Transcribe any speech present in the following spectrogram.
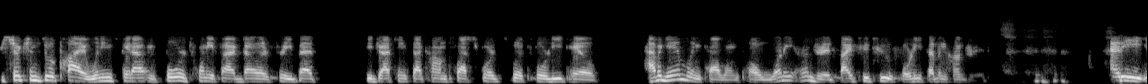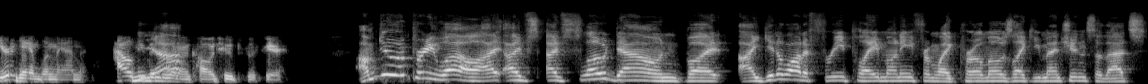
Restrictions to apply. Winnings paid out in four $25 free bets. See DraftKings.com slash sportsbook for details. Have a gambling problem? Call 1-800-522-4700. Eddie, you're a gambling man. How have you been Yeah. doing on college hoops this year? I'm doing pretty well. I, I've I've slowed down, but I get a lot of free play money from like promos, like you mentioned. So that's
